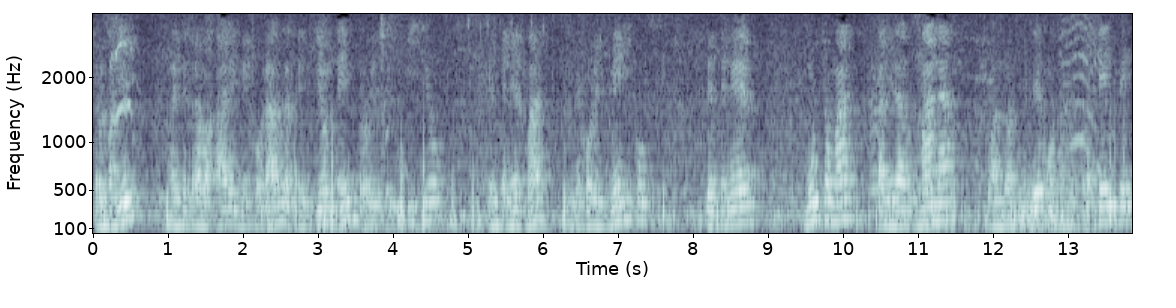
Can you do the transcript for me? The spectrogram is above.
pero también hay que trabajar en mejorar la atención dentro de este edificio, de tener más y mejores médicos, de tener mucho más calidad humana cuando atendemos a nuestra gente,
